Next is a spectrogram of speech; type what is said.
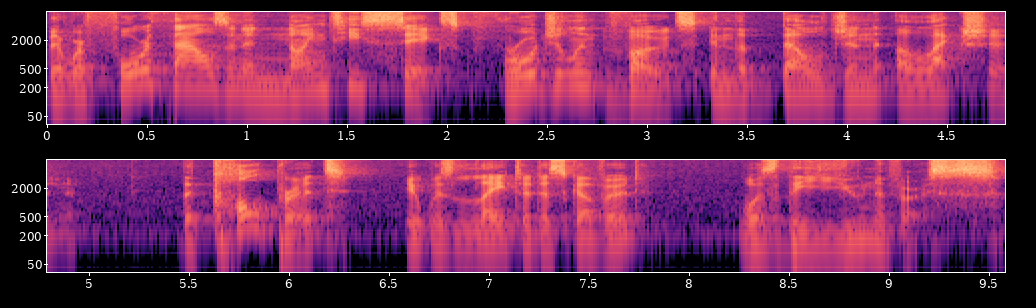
there were 4,096 fraudulent votes in the Belgian election. The culprit, it was later discovered, was the universe.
